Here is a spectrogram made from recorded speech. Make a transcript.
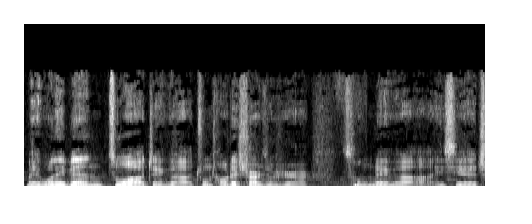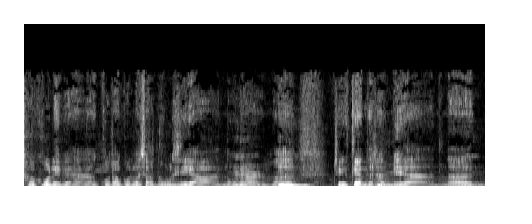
美国那边做这个众筹这事儿，就是从这个一些车库里边鼓捣鼓捣小东西啊，弄点嗯什么嗯这个电子产品，那嗯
